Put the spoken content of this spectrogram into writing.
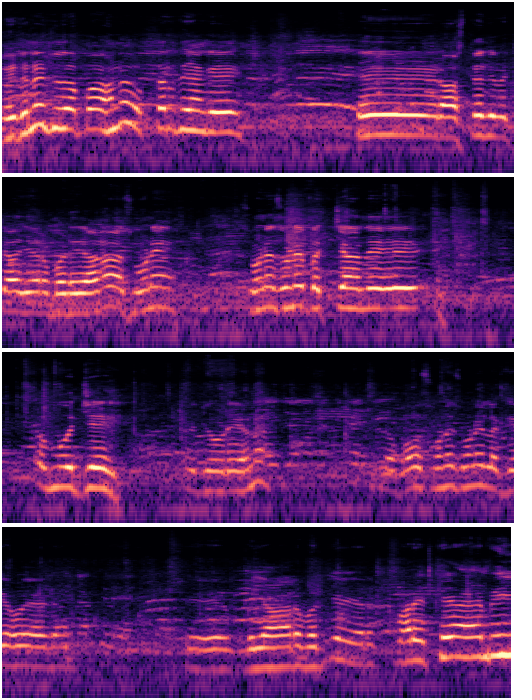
ਇਹਦੇ ਨਾ ਜਦੋਂ ਆਪਾਂ ਹਨਾ ਉਤਰ ਦਿਆਂਗੇ, ਤੇ ਰਸਤੇ ਦੇ ਵਿੱਚ ਆ ਯਾਰ ਬੜੇ ਆ ਨਾ ਸੋਹਣੇ ਸੋਹਣੇ ਸੋਹਣੇ ਬੱਚਿਆਂ ਦੇ ਮੋਜੇ ਜੋੜੇ, ਹਨਾ? ਬਹੁਤ ਸੋਹਣੇ ਸੋਹਣੇ ਲੱਗੇ ਹੋਏ ਹੈਗਾ ਤੇ ਬਾਜ਼ਾਰ ਵਧੀਆ ਯਾਰ। ਪਰ ਇੱਥੇ ਆਏ ਵੀ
